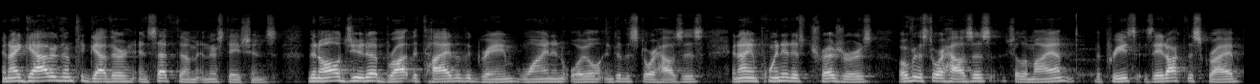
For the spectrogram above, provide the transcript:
And I gathered them together and set them in their stations. Then all Judah brought the tithe of the grain, wine, and oil into the storehouses, and I appointed as treasurers over the storehouses Shelemiah the priest, Zadok the scribe,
